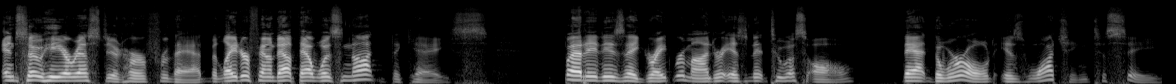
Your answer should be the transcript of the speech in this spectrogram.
And so he arrested her for that, but later found out that was not the case. But it is a great reminder, isn't it, to us all, that the world is watching to see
